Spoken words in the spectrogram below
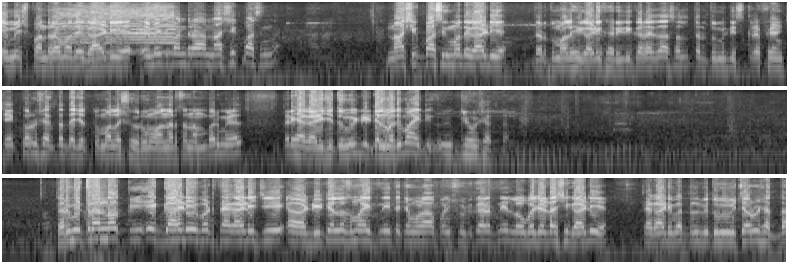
एम एच पंधरामध्ये गाडी आहे. एम एच पंधरा नाशिक पासिंग ना? नाशिक. पासिंगमध्ये गाडी आहे. जर तुम्हाला ही गाडी खरेदी करायचं असेल तर तुम्ही डिस्क्रिप्शन चेक करू शकता. त्याच्यात तुम्हाला शोरूम ऑनरचा नंबर मिळेल. तर ह्या गाडीची तुम्ही डिटेलमध्ये माहिती घेऊ शकता. तर मित्रांनो ती एक गाडी बट त्या गाडीची डिटेलच माहीत नाही त्याच्यामुळे आपण शूट करत नाही. लो बजेट अशी गाडी आहे. त्या गाडीबद्दल मी तुम्ही विचारू शकता.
